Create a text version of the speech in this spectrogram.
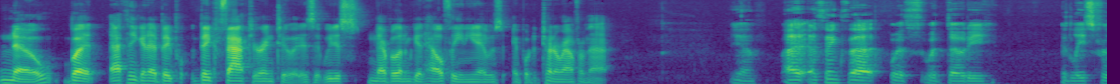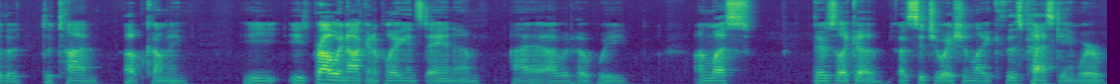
No, but I think it had a big big factor into it is that we just never let him get healthy, and he was able to turn around from that. Yeah, I, I think that with with Doty, at least for the the time upcoming, he he's probably not going to play against A and M. I I would hope we, unless there's like a, a situation like this past game where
